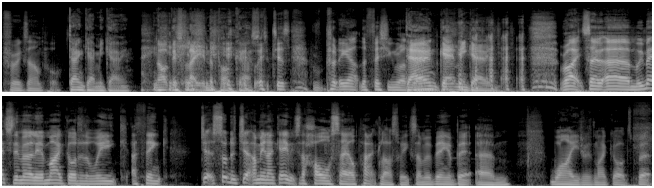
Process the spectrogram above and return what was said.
for example. Don't get me going. Not this late in the podcast. We're just putting out the fishing rod. Don't get me going. right. So um, we mentioned him earlier. My God of the week. I think just sort of. I mean, I gave it to the wholesale pack last week, so I'm being a bit um, wide with my gods. But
